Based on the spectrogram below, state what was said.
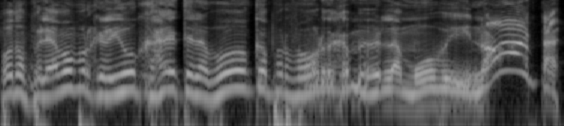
Pues nos peleamos porque le digo, cállate la boca, por favor, déjame ver la movie. No, ta-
